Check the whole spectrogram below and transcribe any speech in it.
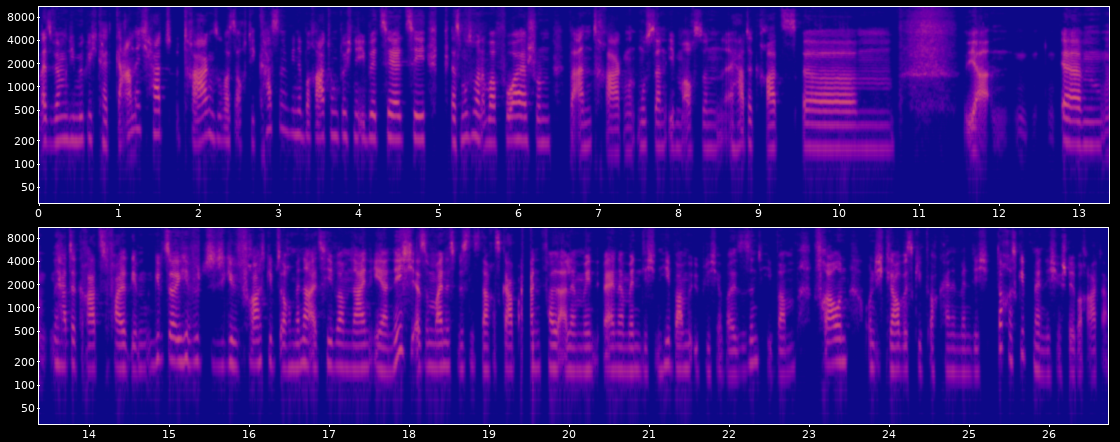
also wenn man die Möglichkeit gar nicht hat, tragen sowas auch die Kassen wie eine Beratung durch eine IBCLC. Das muss man aber vorher schon beantragen und muss dann eben auch so ein Härtegrads ähm, ja, ähm, Härtegradsfall geben. Gibt es hier wird gefragt, gibt es auch Männer als Hebammen? Nein, eher nicht. Also meines Wissens nach, es gab einen Fall einer männlichen Hebamme. Üblicherweise sind Hebammen Frauen und ich glaube, es gibt auch keine männlich, doch, es gibt männliche Stillberater.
